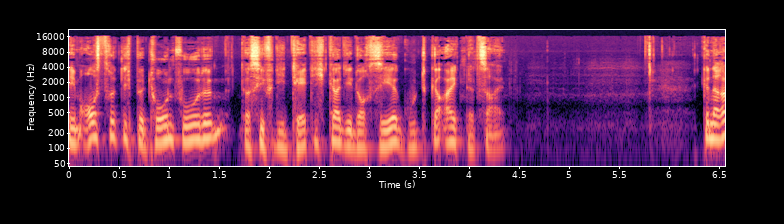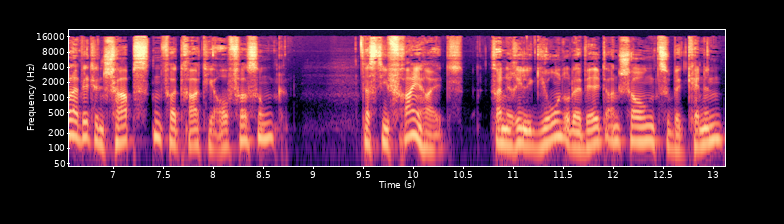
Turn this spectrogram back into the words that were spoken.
dem ausdrücklich betont wurde, dass sie für die Tätigkeit jedoch sehr gut geeignet sei. Generalanwältin Sharpston vertrat die Auffassung, dass die Freiheit, seine Religion oder Weltanschauung zu bekennen,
